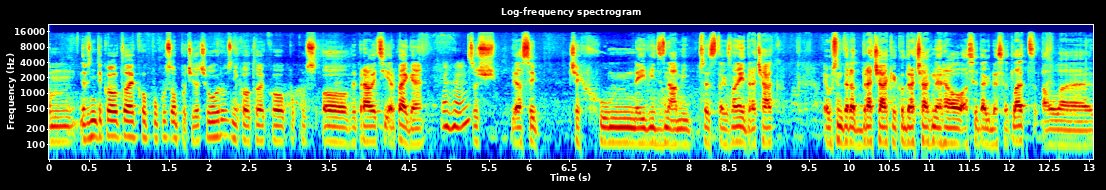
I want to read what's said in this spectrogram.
um, nevznikalo to jako pokus o počítačovou hru, vzniklo to jako pokus o vyprávěcí RPG, mm-hmm. což je asi Čechům nejvíc známý přes takzvaný dračák. Já už jsem teda dračák jako dračák nehrál asi tak 10 let, ale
